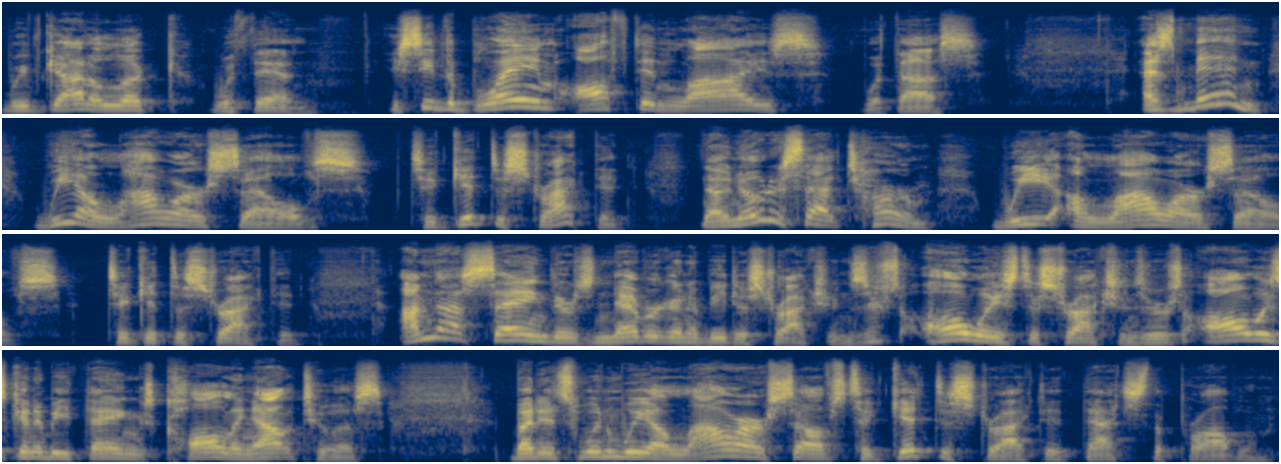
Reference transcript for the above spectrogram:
we've got to look within. You see, the blame often lies with us. As men, we allow ourselves to get distracted. Now, notice that term we allow ourselves to get distracted. I'm not saying there's never going to be distractions. There's always distractions. There's always going to be things calling out to us. But it's when we allow ourselves to get distracted that's the problem.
